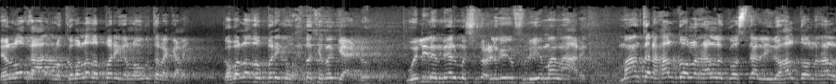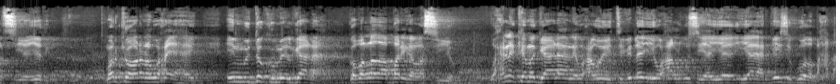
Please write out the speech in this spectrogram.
ee loo gobollada bariga loogu talagalay. Gobollada bariga waxba kama gaadho. Welina meel mashruuc lagaga fuliye maana arag. Maantana hal doolar hal la goostaa la yidhi hal doolar ha la siiyo iyadii. Markii horena waxay ahayd in muddo kumeel gaadh ah gobollada bariga la siiyo waxna kama gaadhaane waxaa weeye tigidha iyo waxaa lagu siiyaa iyo hargeysa ku wada baxda.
